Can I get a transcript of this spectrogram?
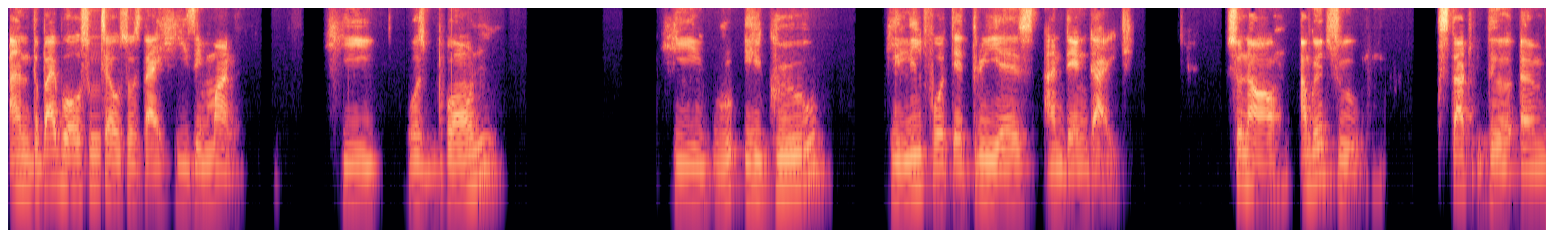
And the Bible also tells us that he's a man. He was born, he, he grew, he lived for three years and then died. So now I'm going to start with the um,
